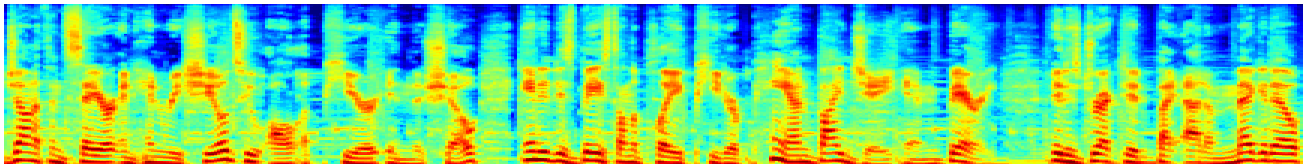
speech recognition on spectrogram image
Jonathan Sayer, and Henry Shields, who all appear in the show, and it is based on the play Peter Pan by J.M. Barrie. It is directed by Adam Meggido,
